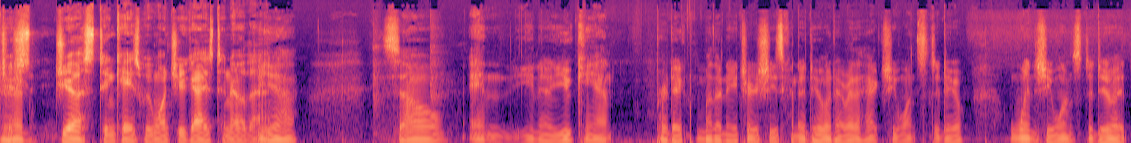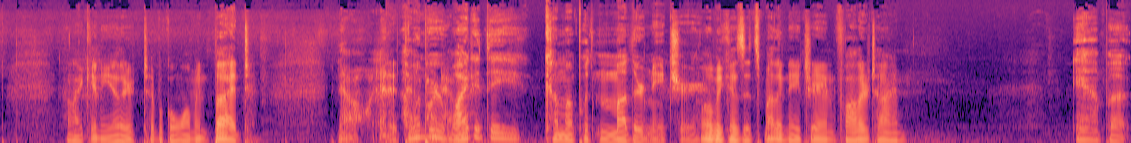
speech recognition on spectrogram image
Just just in case we want you guys to know that. yeah. So, and you know, you can't predict Mother Nature. She's going to do whatever the heck she wants to do when she wants to do it, like any other typical woman. But no, edit that I wonder part out. why did they come up with Mother Nature? Well, because it's Mother Nature and Father Time. yeah, but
